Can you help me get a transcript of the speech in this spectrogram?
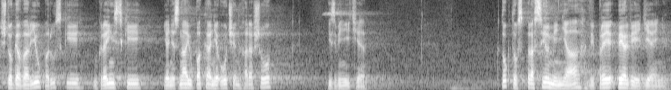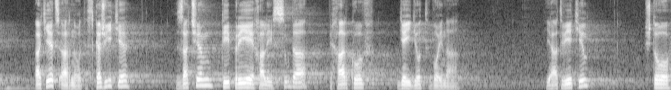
что говорю по-русски, украински, я не знаю пока не очень хорошо. Извините. Кто-кто спросил меня в пре- первый день, «Отец Арнольд, скажите, зачем ты приехали сюда, в Харьков, Где идет война?» Я ответил, что,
